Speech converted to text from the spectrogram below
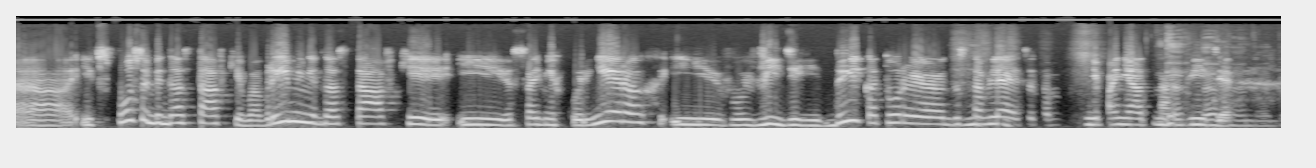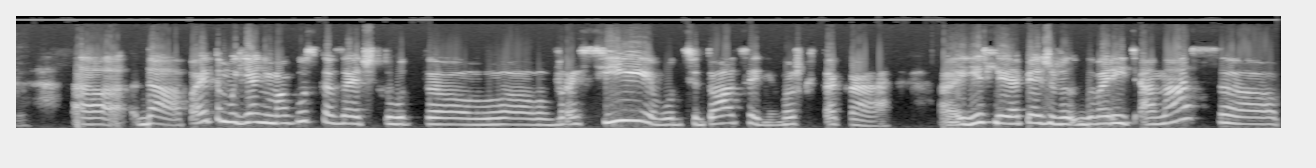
и в способе доставки, во времени доставки, и в самих курьерах, и в виде еды, которая доставляется там в непонятном виде. А, да, поэтому я не могу сказать, что вот э, в России вот ситуация немножко такая. Если, опять же, говорить о нас, э,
